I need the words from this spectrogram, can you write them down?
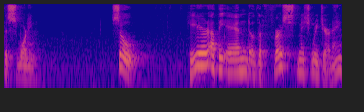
this morning. So, here at the end of the first missionary journey,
